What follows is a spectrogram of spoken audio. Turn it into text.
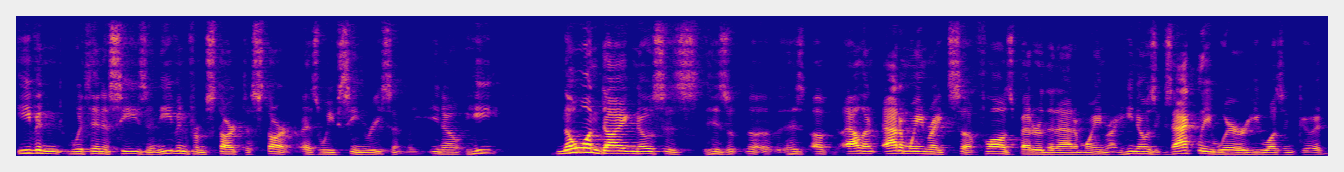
even within a season even from start to start as we've seen recently you know he no one diagnoses his uh, his uh, Alan, Adam Wainwright's uh, flaws better than Adam Wainwright. He knows exactly where he wasn't good.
